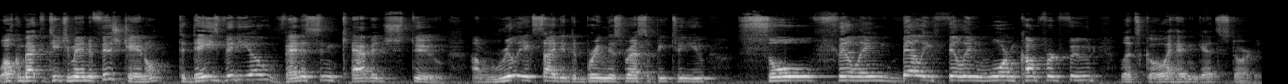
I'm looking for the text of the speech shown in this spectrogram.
Welcome back to Teach a Man to Fish channel. Today's video, venison cabbage stew. I'm really excited to bring this recipe to you. Soul filling, belly filling, warm comfort food. Let's go ahead and get started.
